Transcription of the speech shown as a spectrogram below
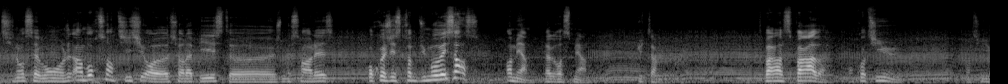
sinon c'est bon, j'ai un bon ressenti sur, euh, sur la piste, euh, je me sens à l'aise. Pourquoi j'ai scrub du mauvais sens? Oh merde, la grosse merde. Putain. C'est pas grave, c'est pas grave, on continue. On continue.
